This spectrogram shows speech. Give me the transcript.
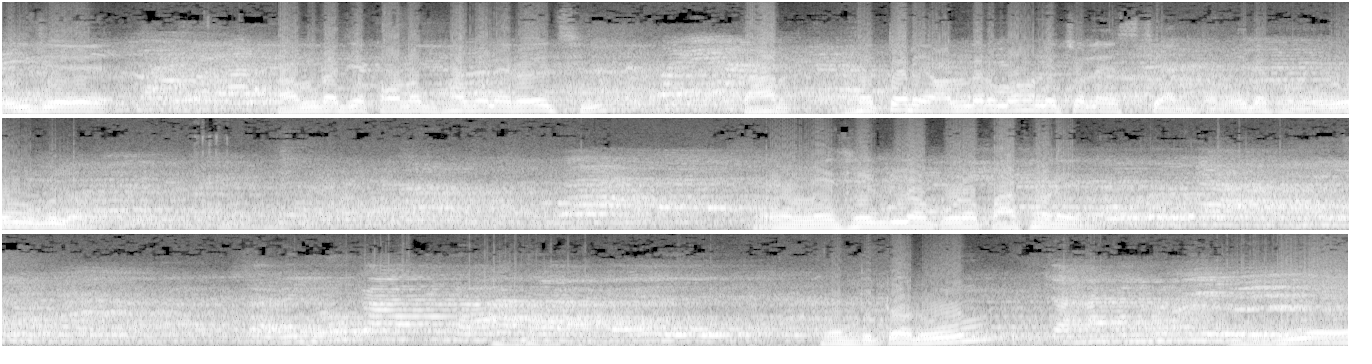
এই যে আমরা যে কনক ভবনে রয়েছি, তার ভেতরে অন্দরমহলে চলে এসেছি একদম। এই দেখুন, এই রুমগুলো। মেঝেগুলো পুরো পাথরের। দুটো রুম। দিয়ে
